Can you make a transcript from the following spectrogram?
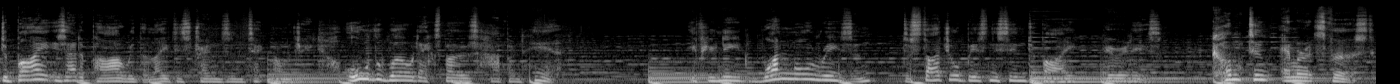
Dubai is at a par with the latest trends in technology. All the world expos happen here. If you need one more reason to start your business in Dubai, here it is. Come to Emirates First.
